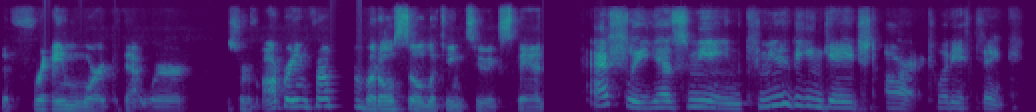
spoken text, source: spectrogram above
the framework that we're sort of operating from, but also looking to expand. Ashley, Yasmeen, community engaged art. What do you think?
